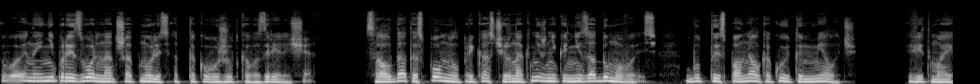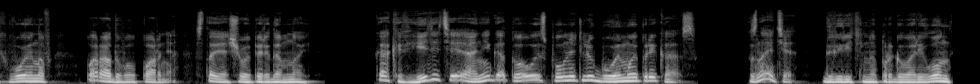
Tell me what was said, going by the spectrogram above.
воины непроизвольно отшатнулись от такого жуткого зрелища. Солдат исполнил приказ чернокнижника, не задумываясь, будто исполнял какую-то мелочь. Вид моих воинов порадовал парня, стоящего передо мной. Как видите, они готовы исполнить любой мой приказ. Знаете, — доверительно проговорил он,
